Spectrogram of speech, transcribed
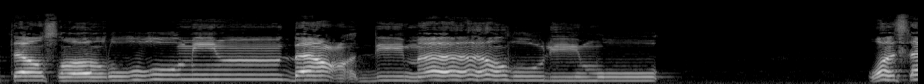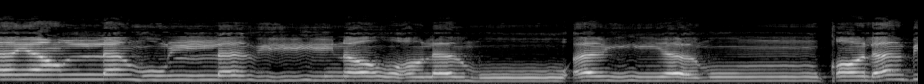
وانتصروا من بعد ما ظلموا. وسيعلم الذين ظلموا أي منقلب منقلبه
